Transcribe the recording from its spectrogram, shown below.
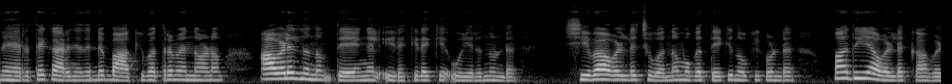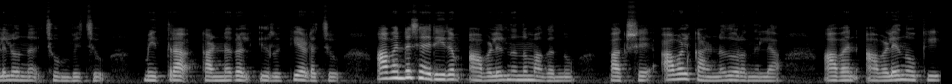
നേരത്തെ കരഞ്ഞതിന്റെ ബാക്കി പത്രം എന്നോണം അവളിൽ നിന്നും തേങ്ങൽ ഇടയ്ക്കിടയ്ക്ക് ഉയരുന്നുണ്ട്. ശിവ അവളുടെ ചുവന്ന മുഖത്തേക്ക് നോക്കിക്കൊണ്ട് പതിയെ അവളുടെ കവളിലൊന്ന് ചുംബിച്ചു. മിത്ര കണ്ണുകൾ ഇറുക്കിയടച്ചു അവന്റെ ശരീരം അവളിൽ നിന്നും അകന്നു. പക്ഷേ അവൾ കണ്ണു തുറന്നില്ല. അവൻ അവളെ നോക്കി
